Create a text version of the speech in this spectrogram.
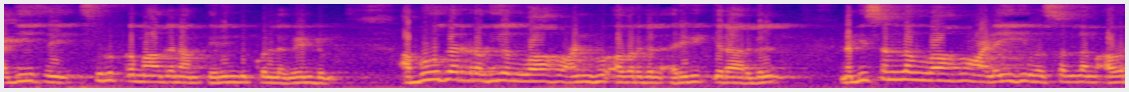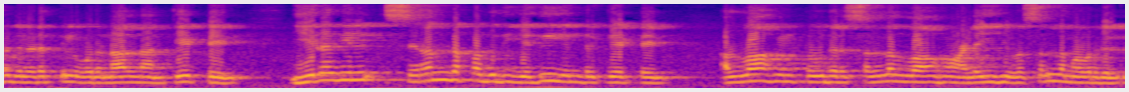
ஹதீஸை சுருக்கமாக நாம் தெரிந்து கொள்ள வேண்டும். அபூதர் ரவி அல்லாஹு அன்பு அவர்கள் அறிவிக்கிறார்கள் நபிசல்லாஹு அலைஹி வசல்லம் அவர்களிடத்தில் ஒரு நாள் நான் கேட்டேன் இரவில் சிறந்த பகுதி எது என்று கேட்டேன். அல்லாஹின் தூதர் சல்லல்லாஹு அலைஹி வசல்லம் அவர்கள்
